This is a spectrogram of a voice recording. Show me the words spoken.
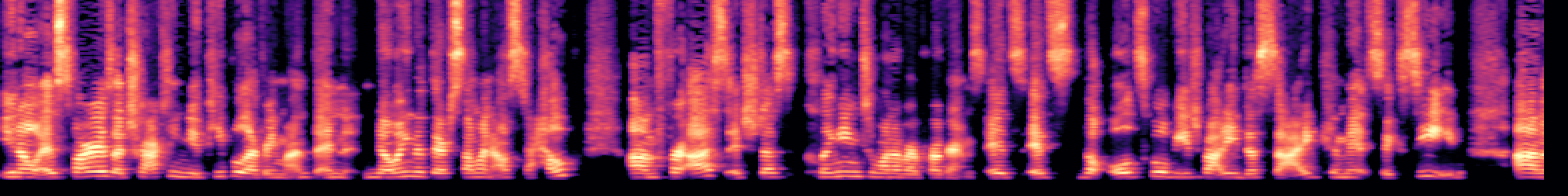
you know as far as attracting new people every month and knowing that there's someone else to help um, for us it's just clinging to one of our programs. It's it's the old school beachbody decide commit succeed. Um,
